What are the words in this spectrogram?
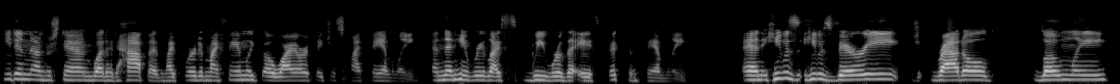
he didn't understand what had happened. Like, where did my family go? Why aren't they just my family? And then he realized we were the eighth victim family. And he was he was very rattled, lonely,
